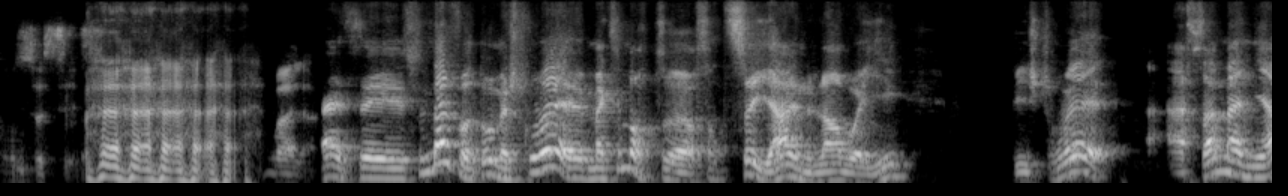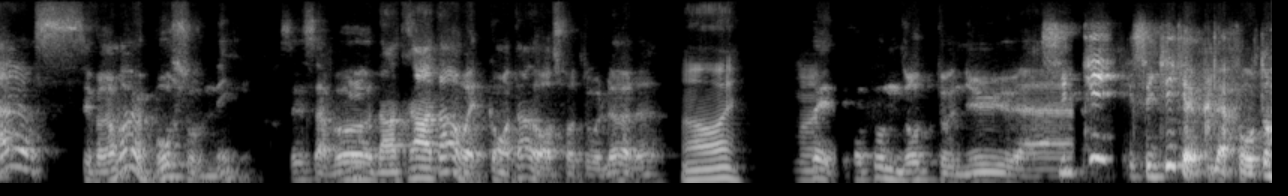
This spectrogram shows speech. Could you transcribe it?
Grosse saucisse. Voilà. C'est une belle photo, mais je trouvais, Maxime a ressorti ça hier, il nous l'a envoyé. Puis je trouvais, à sa manière, c'est vraiment un beau souvenir. Tu sais, ça va, dans 30 ans, on va être content d'avoir cette photo-là. Là. ah ouais. Tu sais, Des photos de nous autres tout nus. euh, C'est qui, c'est qui qui a pris la photo?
